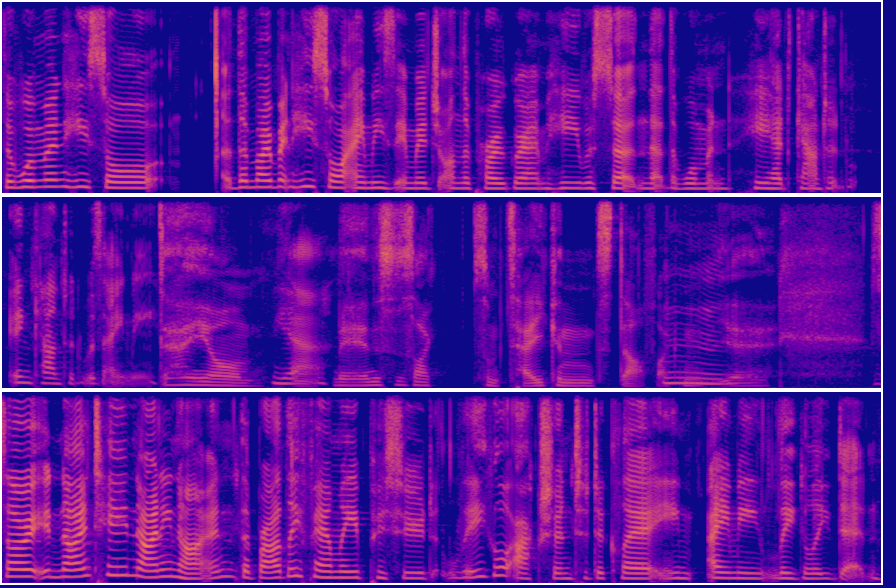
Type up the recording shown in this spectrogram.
The woman he saw, the moment he saw Amy's image on the program, he was certain that the woman he had counted, encountered was Amy. Damn, Yeah. man, this is like some taken stuff. Like, Mm. yeah. So in 1999, the Bradley family pursued legal action to declare Amy legally dead.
